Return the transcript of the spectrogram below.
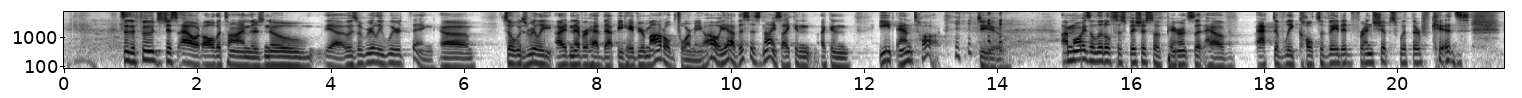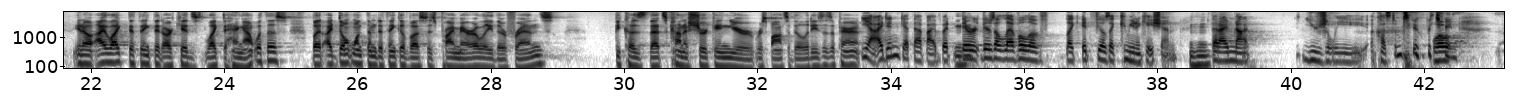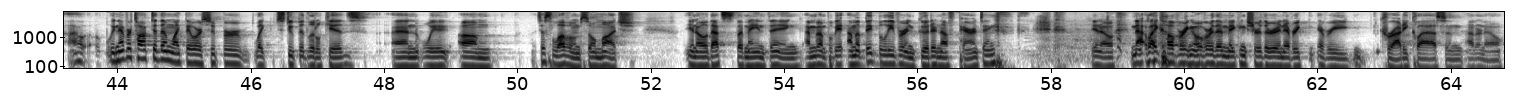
So the food's just out all the time. There's no, yeah, it was a really weird thing. Um, so it was really, I had never had that behavior modeled for me. Oh yeah, this is nice. I can, I can eat and talk to you. I'm always a little suspicious of parents that have actively cultivated friendships with their kids. You know, I like to think that our kids like to hang out with us, but I don't want them to think of us as primarily their friends because that's kind of shirking your responsibilities as a parent. Yeah, I didn't get that vibe, but Mm-hmm. there there's a level of like it feels like communication Mm-hmm. that I'm not usually accustomed to between Well, I, we never talked to them like they were super like stupid little kids, and we um, just love them so much. You know, that's the main thing. I'm I'm a big believer in good enough parenting. you know, not like hovering over them, making sure they're in every every karate class, and I don't know.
